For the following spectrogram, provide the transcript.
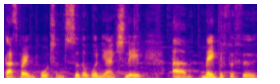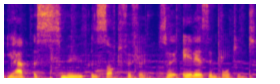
That's very important so that when you actually um, make the fufu, you have a smooth and soft fufu. So it is important.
